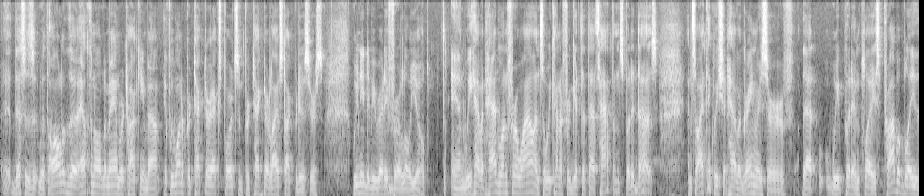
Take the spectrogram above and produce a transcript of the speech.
this is with all of the ethanol demand we're talking about. If we want to protect our exports and protect our livestock producers, we need to be ready for a low yield and we haven't had one for a while, and so we kind of forget that that happens, but it does. And so I think we should have a grain reserve that we put in place probably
